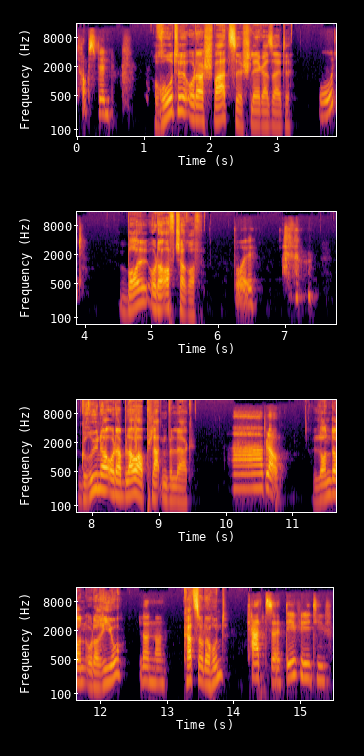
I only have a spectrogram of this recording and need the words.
Topspin. Rote oder schwarze Schlägerseite? Rot. Boll oder Ovtcharov? Boll. Grüner oder blauer Plattenbelag? Ah, blau. London oder Rio? London. Katze oder Hund? Katze, definitiv.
